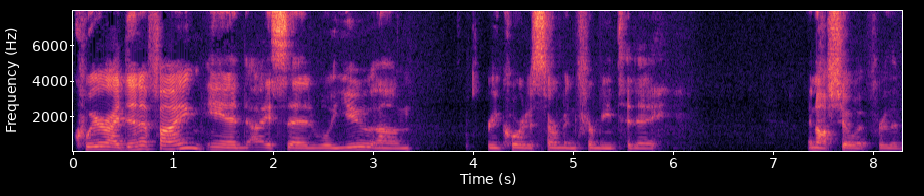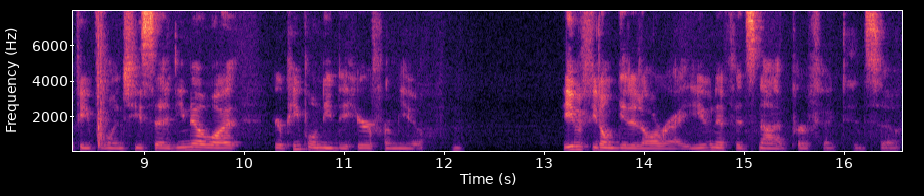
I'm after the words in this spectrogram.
queer identifying, and I said, Will you um, record a sermon for me today? And I'll show it for the people. And she said, You know what? Your people need to hear from you. Even if you don't get it all right, even if it's not perfect. And so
